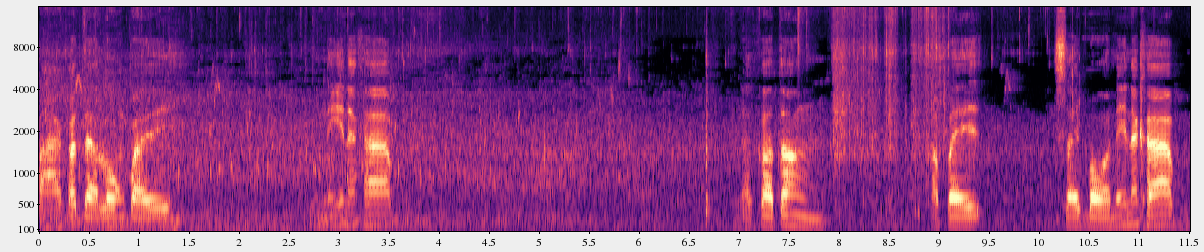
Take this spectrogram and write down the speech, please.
ปลาก็จะลงไป ตรงนี้นะครับ แล้วก็ต้องเอาไปใส่บ่อนี้นะครับ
